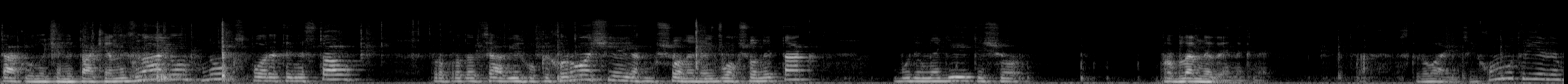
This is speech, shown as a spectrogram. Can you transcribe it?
Так воно чи не так, я не знаю. Ну, спорити не став. Про продавця відгуки хороші. Якщо, не дай Бог, що не так, будемо надіятися, що проблем не виникне. Скриваємо цей хомут ріжемо.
